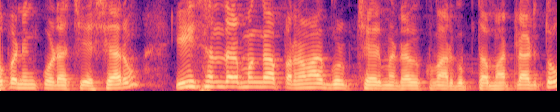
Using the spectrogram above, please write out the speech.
ఓపెనింగ్ కూడా చేశారు. ఈ సందర్భంగా ప్రణవ గ్రూప్ చైర్మన్ రవికుమార్ గుప్తా మాట్లాడుతూ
